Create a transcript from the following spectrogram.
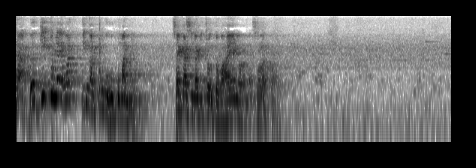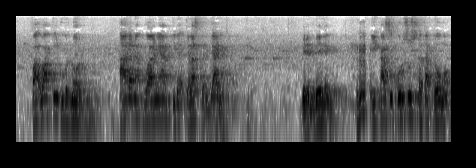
ada, begitu lewat, tinggal tunggu hukumannya. Saya kasih lagi contoh bahayanya orang tidak sholat Pak. Pak Wakil Gubernur, ada anak buahnya tidak jelas kerjanya. Beleng-beleng. Dikasih kursus tetap dongo.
